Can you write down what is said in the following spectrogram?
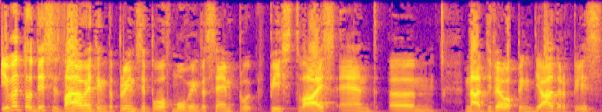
even though this is violating the principle of moving the same piece twice and um, not developing the other piece,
